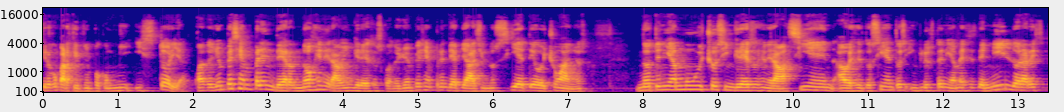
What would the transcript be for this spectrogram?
quiero compartirte un poco mi historia. Cuando yo empecé a emprender, no generaba ingresos. Cuando yo empecé a emprender ya hace unos 7, 8 años, no tenía muchos ingresos, generaba 100, a veces 200, incluso tenía meses de 1000 dólares,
